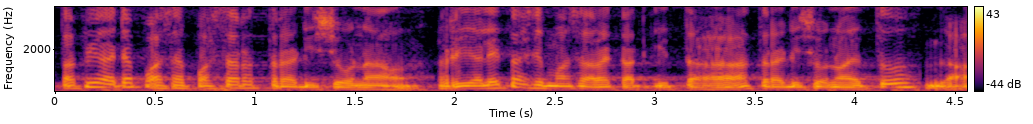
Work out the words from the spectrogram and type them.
Tapi ada pasar-pasar tradisional. Realitas di masyarakat kita tradisional itu nggak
